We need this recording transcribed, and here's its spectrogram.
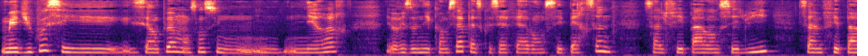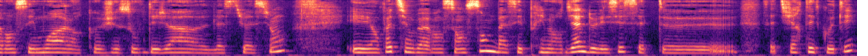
Mais du coup c'est un peu à mon sens une, une erreur de raisonner comme ça parce que ça fait avancer personne. Ça le fait pas avancer lui, ça me fait pas avancer moi alors que je souffre déjà euh, de la situation. Et en fait, si on veut avancer ensemble, bah, c'est primordial de laisser cette, euh, cette fierté de côté,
